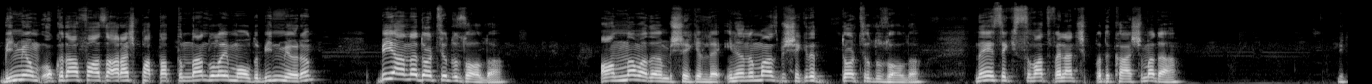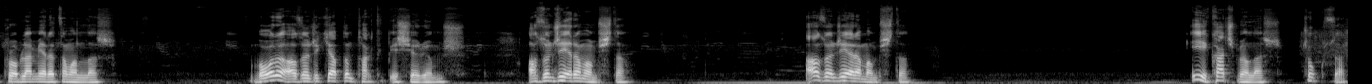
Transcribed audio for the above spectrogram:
Bilmiyorum o kadar fazla araç patlattığımdan dolayı mı oldu bilmiyorum. Bir anda 4 yıldız oldu. Anlamadığım bir şekilde inanılmaz bir şekilde 4 yıldız oldu. Neyse ki SWAT falan çıkmadı karşıma da. Bir problem yaratamadılar. Bu arada az önceki yaptığım taktik de işe yarıyormuş. Az önce yaramamıştı. Az önce yaramamıştı. İyi kaçmıyorlar. Çok güzel.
